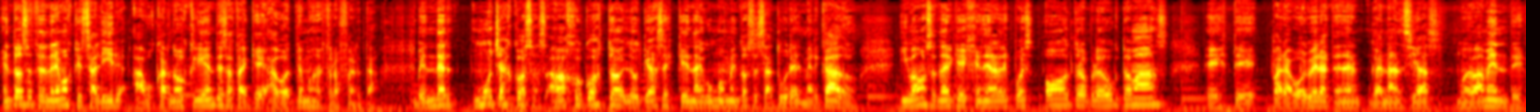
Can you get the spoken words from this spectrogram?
Entonces tendremos que salir a buscar nuevos clientes hasta que agotemos nuestra oferta. Vender muchas cosas a bajo costo lo que hace es que en algún momento se sature el mercado y vamos a tener que generar después otro producto más este, para volver a tener ganancias nuevamente.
